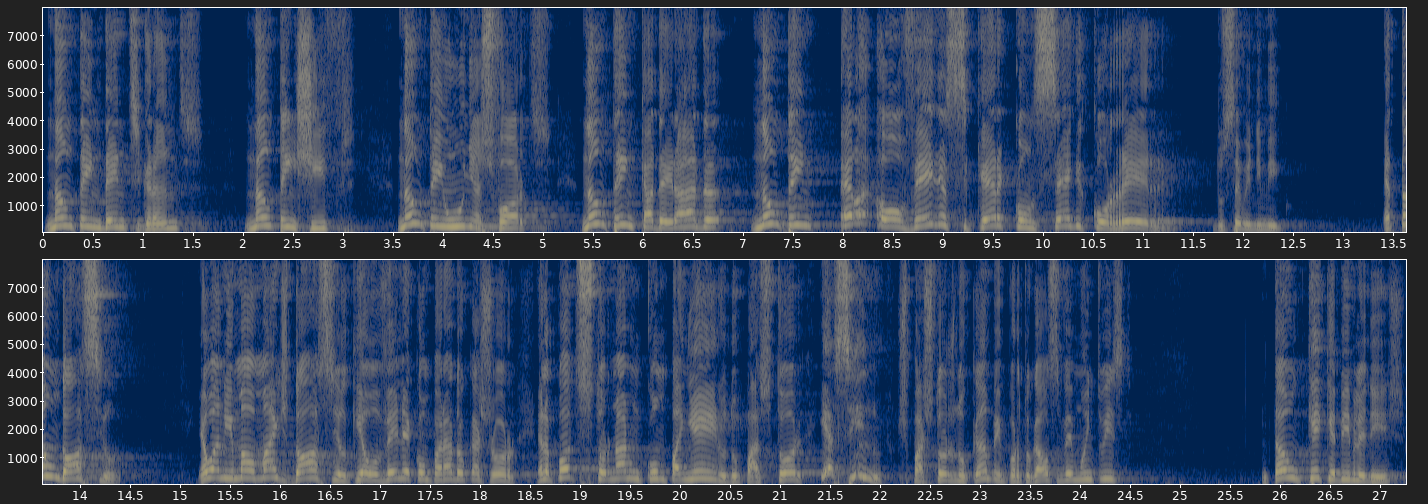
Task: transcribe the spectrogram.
Não tem dentes grandes, não tem chifre, não tem unhas fortes, não tem cadeirada, não tem. Ela, a ovelha sequer consegue correr do seu inimigo. É tão dócil. É o animal mais dócil que a ovelha é comparada ao cachorro. Ela pode se tornar um companheiro do pastor, e assim, os pastores no campo, em Portugal, se vê muito isso. Então, o que, que a Bíblia diz?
